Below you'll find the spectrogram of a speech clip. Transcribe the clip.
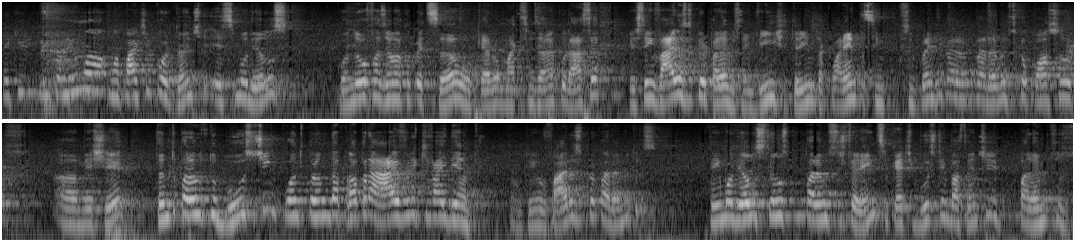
É que, e também uma, uma parte importante, esses modelos quando eu vou fazer uma competição, eu quero maximizar a acurácia, eles têm vários hiperparâmetros, tem 20, 30, 40, 50 parâmetros que eu posso uh, mexer, tanto o parâmetro do boosting quanto o parâmetro da própria árvore que vai dentro. Então eu tenho vários hiperparâmetros, tem modelos que têm uns parâmetros diferentes, o CatBoost tem bastante parâmetros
